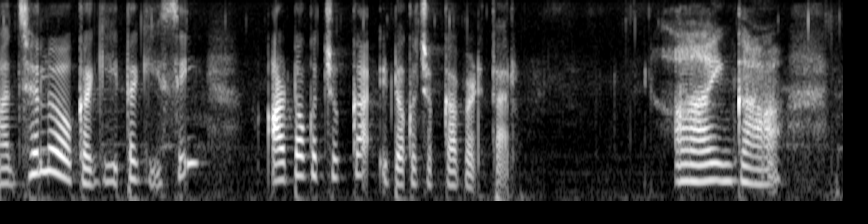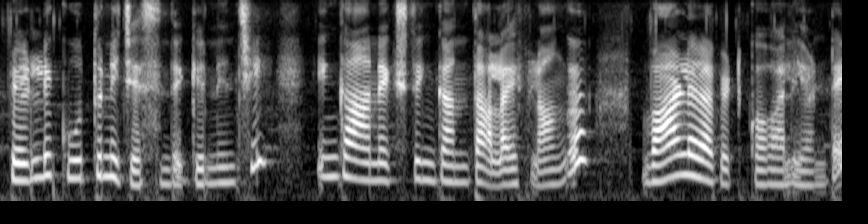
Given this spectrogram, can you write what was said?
మధ్యలో ఒక గీత గీసి అటొక చుక్క ఇటొక చుక్క పెడతారు. ఇంకా పెళ్ళి కూతుర్ని చేసిన దగ్గర నుంచి ఇంకా నెక్స్ట్ ఇంకంతా లైఫ్ లాంగ్ వాళ్ళు ఎలా పెట్టుకోవాలి అంటే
